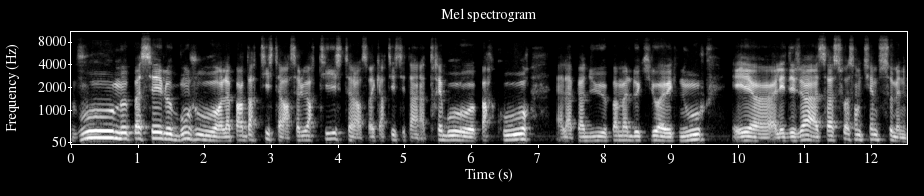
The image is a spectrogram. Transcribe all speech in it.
vous me passez le bonjour, la part d'artiste. Alors, salut artiste. Alors, c'est vrai qu'artiste est un, très beau parcours. Elle a perdu pas mal de kilos avec nous et euh, elle est déjà à sa 60e semaine.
